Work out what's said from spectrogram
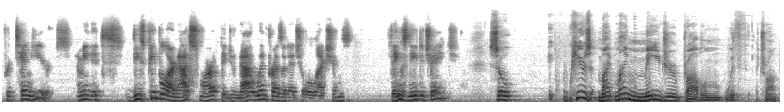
for 10 years. I mean, it's these people are not smart. They do not win presidential elections. Things need to change. So here's my, my major problem with Trump.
